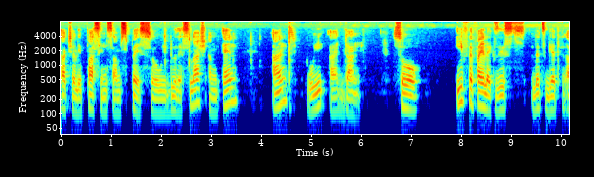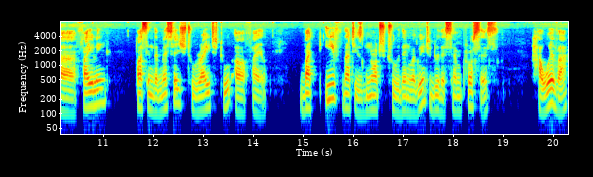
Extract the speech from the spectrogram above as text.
actually pass in some space, so we do the slash and n, and we are done. So if the file exists, let's get uh, filing, pass in the message to write to our file. But if that is not true, then we're going to do the same process, however,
